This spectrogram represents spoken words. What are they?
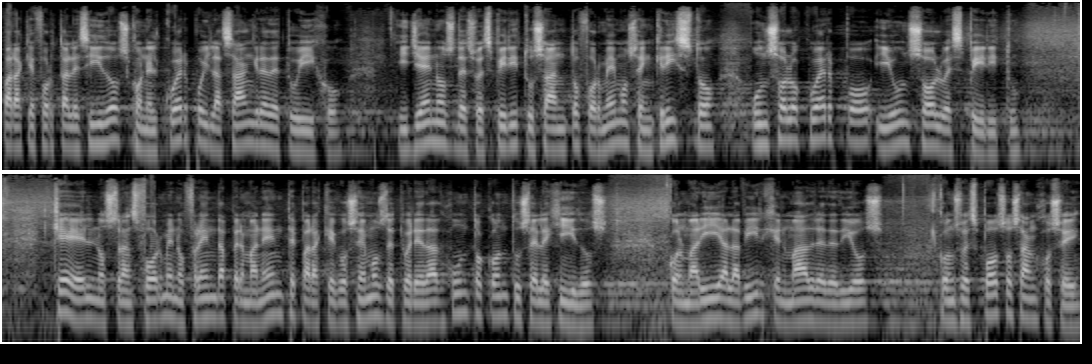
para que fortalecidos con el cuerpo y la sangre de tu Hijo y llenos de su Espíritu Santo formemos en Cristo un solo cuerpo y un solo espíritu que Él nos transforme en ofrenda permanente para que gocemos de tu heredad junto con tus elegidos, con María la Virgen, Madre de Dios, con su esposo San José,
